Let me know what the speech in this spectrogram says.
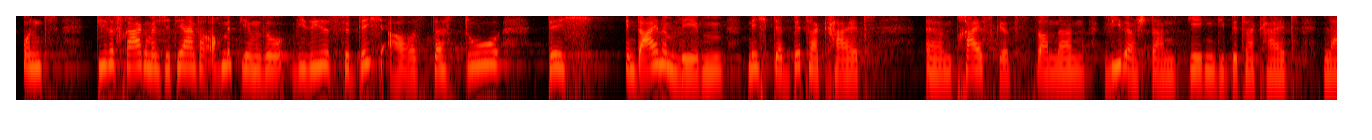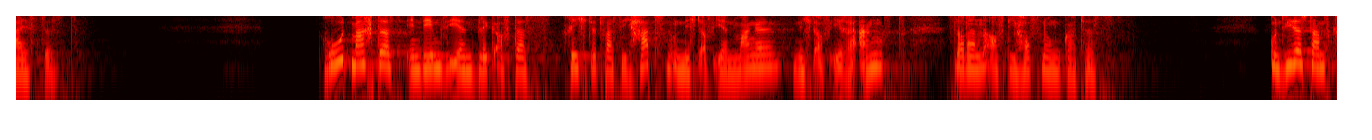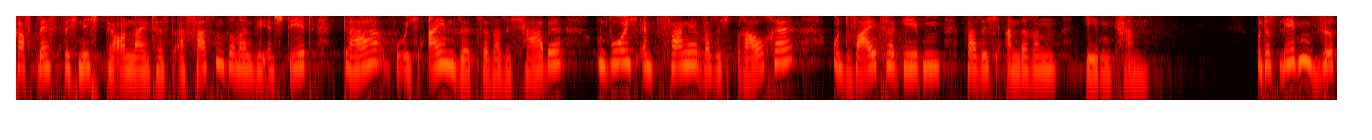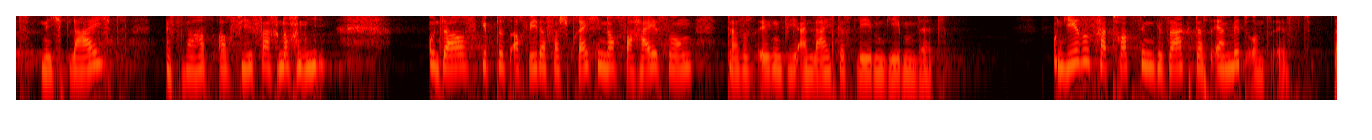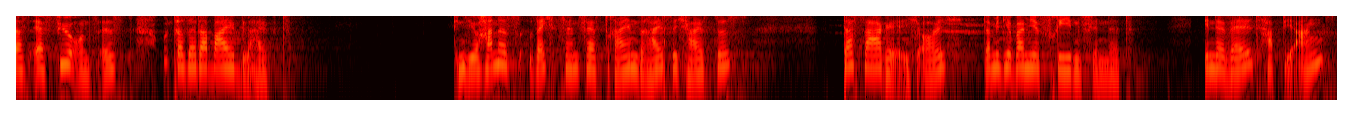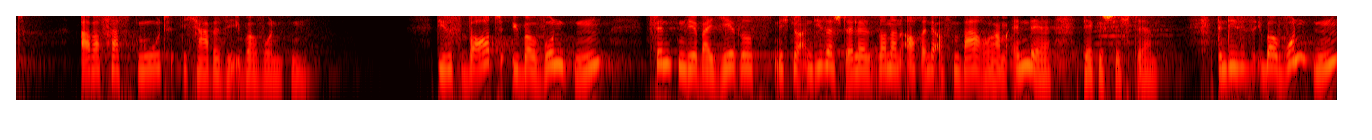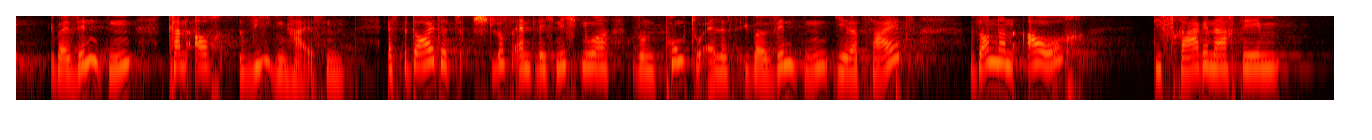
Und diese Frage möchte ich dir einfach auch mitgeben, so wie sieht es für dich aus, dass du dich in deinem Leben nicht der Bitterkeit ähm, preisgibst, sondern Widerstand gegen die Bitterkeit leistest. Ruth macht das, indem sie ihren Blick auf das richtet, was sie hat und nicht auf ihren Mangel, nicht auf ihre Angst, sondern auf die Hoffnung Gottes. Und Widerstandskraft lässt sich nicht per Online-Test erfassen, sondern sie entsteht da, wo ich einsetze, was ich habe und wo ich empfange, was ich brauche und weitergeben, was ich anderen geben kann. Und das Leben wird nicht leicht. Es war es auch vielfach noch nie. Und darauf gibt es auch weder Versprechen noch Verheißung, dass es irgendwie ein leichtes Leben geben wird. Und Jesus hat trotzdem gesagt, dass er mit uns ist, dass er für uns ist und dass er dabei bleibt. In Johannes 16, Vers 33 heißt es, das sage ich euch, damit ihr bei mir Frieden findet. In der Welt habt ihr Angst, aber fasst Mut, ich habe sie überwunden. Dieses Wort überwunden finden wir bei Jesus nicht nur an dieser Stelle, sondern auch in der Offenbarung am Ende der Geschichte. Denn dieses Überwunden, Überwinden kann auch Siegen heißen. Es bedeutet schlussendlich nicht nur so ein punktuelles Überwinden jederzeit, sondern auch die Frage nach dem,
